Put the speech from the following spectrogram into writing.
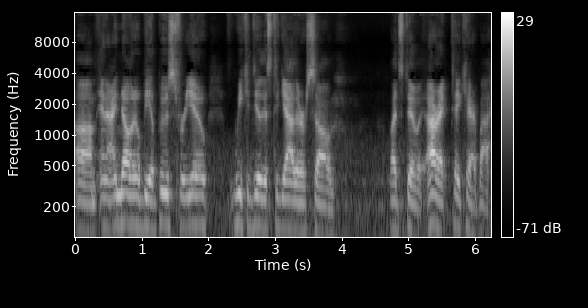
um, and I know it'll be a boost for you. We could do this together, so let's do it. All right, take care. Bye.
